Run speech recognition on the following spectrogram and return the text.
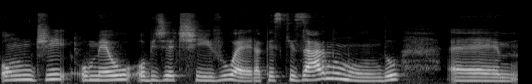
onde o meu objetivo era pesquisar no mundo é,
